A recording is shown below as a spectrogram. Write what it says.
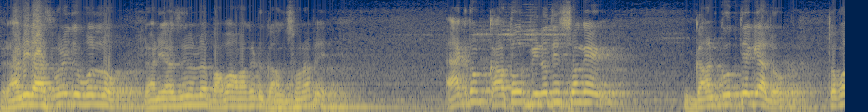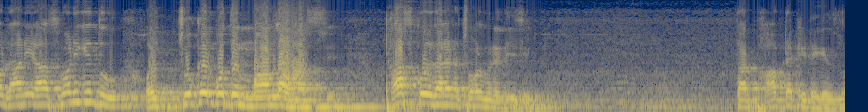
রানী রাসমণিকে বলল, রানী রাসমণি বলল, বাবা, আমাকে একটু গান শোনাবে? একদম কাতর বিনোদীর সঙ্গে গান করতে গেল, তখন রানী রাসমণি কিন্তু ওই চোখের মধ্যে মামলা ভাসছে। ঠাস করে গালে একটা চড় মেরে দিয়েছিল। তার ভাবটা কেটে গেছিল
